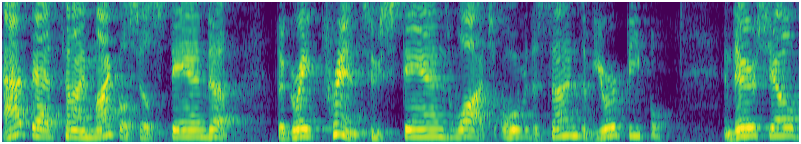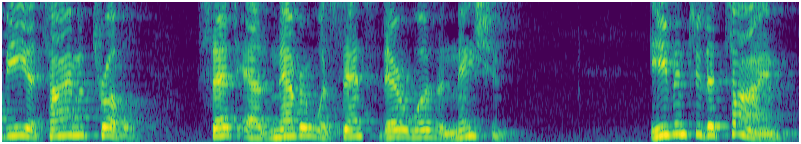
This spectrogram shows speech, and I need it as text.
At that time Michael shall stand up, the great prince who stands watch over the sons of your people. And there shall be a time of trouble, such as never was since there was a nation. Even to the time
